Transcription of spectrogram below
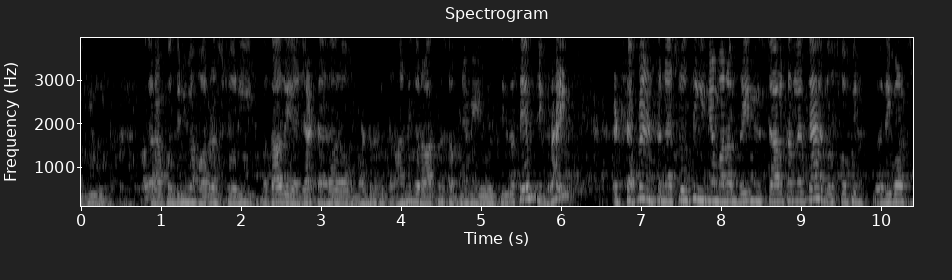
इफ़ यू अगर आपको दिन में हॉरर स्टोरी बता दिया जाए टेरर और मर्डर की कहानी तो रात में सपने में you will see the same thing right it's happen it's natural thing कि हमारा ब्रेन इंस्टॉल कर लेता है तो उसको फिर रिवर्स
